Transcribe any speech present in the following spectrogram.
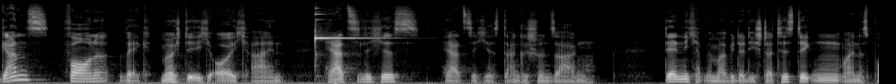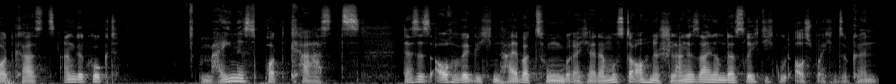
Ganz vorne weg möchte ich euch ein herzliches, herzliches Dankeschön sagen. Denn ich habe mir mal wieder die Statistiken meines Podcasts angeguckt. Meines Podcasts. Das ist auch wirklich ein halber Zungenbrecher. Da musste auch eine Schlange sein, um das richtig gut aussprechen zu können.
